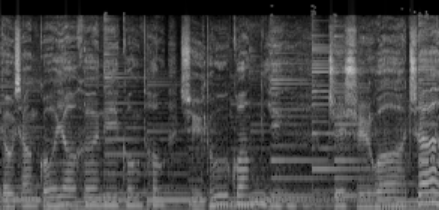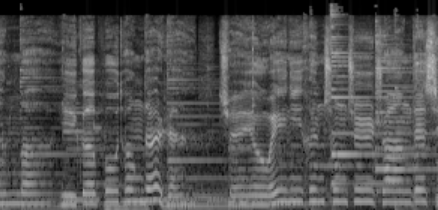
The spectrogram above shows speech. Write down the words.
都想过要和你共同虚度光阴。只是我这么一个普通的人。却有为你横冲直撞的心。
